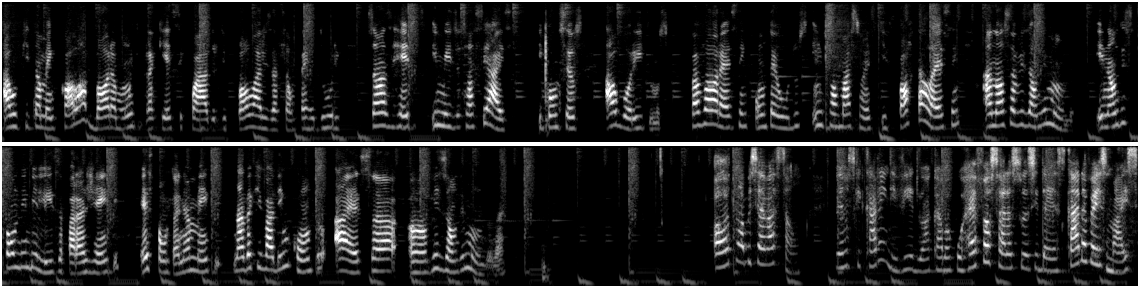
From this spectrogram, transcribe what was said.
algo que também colabora muito para que esse quadro de polarização perdure são as redes e mídias sociais, que, com seus algoritmos, favorecem conteúdos e informações que fortalecem a nossa visão de mundo e não disponibiliza para a gente espontaneamente nada que vá de encontro a essa uh, visão de mundo, né? Ótima observação. Vemos que cada indivíduo acaba por reforçar as suas ideias cada vez mais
